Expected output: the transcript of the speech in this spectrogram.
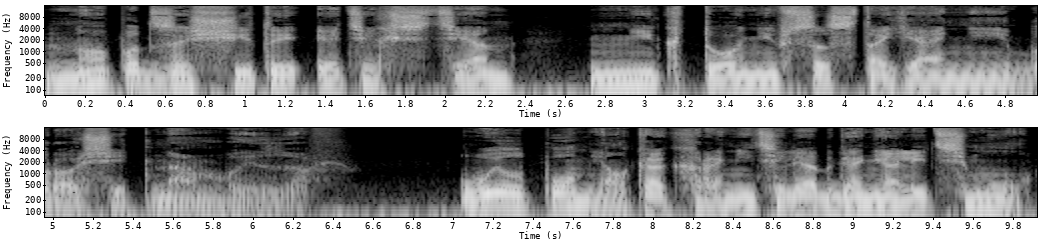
но под защитой этих стен никто не в состоянии бросить нам вызов. Уилл помнил, как хранители отгоняли тьму,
